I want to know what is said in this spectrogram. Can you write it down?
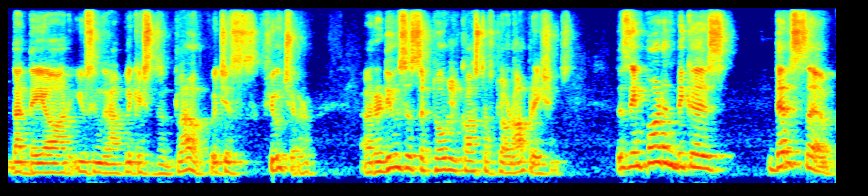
that they are using their applications in cloud, which is future, uh, reduces the total cost of cloud operations. This is important because there is a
